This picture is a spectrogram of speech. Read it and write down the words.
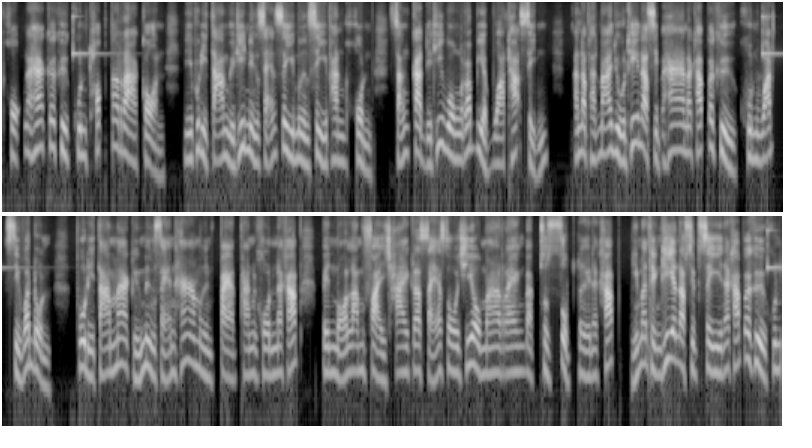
บ 16 นะฮะ ก็คือคุณท็อปตรากรมีผู้ติดตามอยู่ที่ 144,000 คน สังกัดอยู่ที่วงระเบียบวาทศิลป์ อันดับถัดมาอยู่ที่อันดับ 15 นะครับ ก็คือคุณวัดศิวดล ผู้ติดตามมากถึง 158,000 คนนะครับ เป็นหมอลำฝ่ายชายกระแสโซเชียลมาแรงแบบสุดๆ เลยนะครับ นี่มาถึงที่อันดับ 14 นะครับ ก็คือคุณ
